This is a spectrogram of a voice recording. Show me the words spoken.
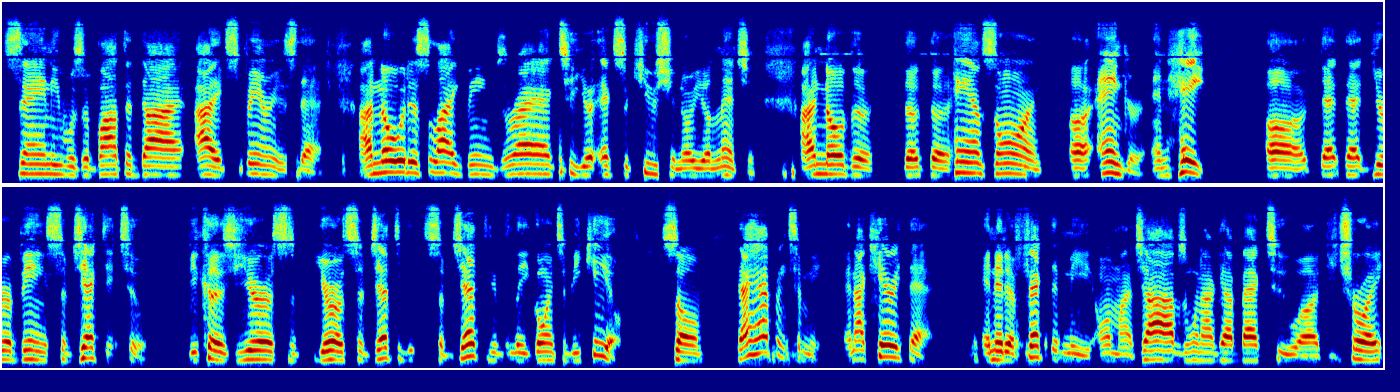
saying he was about to die. I experienced that. I know what it's like being dragged to your execution or your lynching. I know the the, the hands-on uh, anger and hate uh, that that you're being subjected to because you're you're subjective, subjectively going to be killed. So that happened to me, and I carried that, and it affected me on my jobs when I got back to uh, Detroit,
